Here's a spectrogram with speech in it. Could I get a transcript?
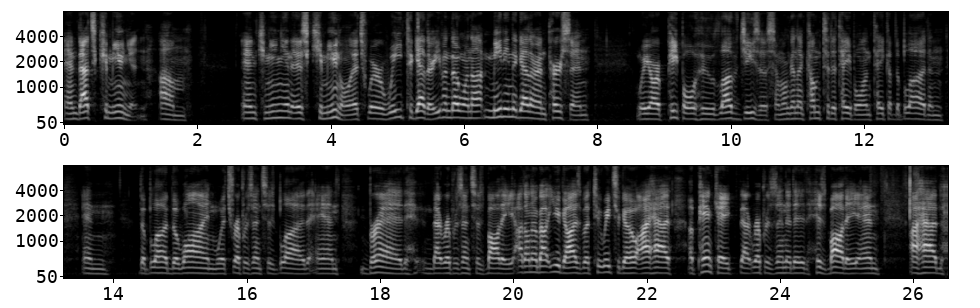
and that's communion. Um, and communion is communal, it's where we together, even though we're not meeting together in person, we are people who love Jesus, and we're going to come to the table and take of the blood and, and the blood, the wine, which represents his blood, and bread that represents his body. I don't know about you guys, but two weeks ago I had a pancake that represented his body, and I had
